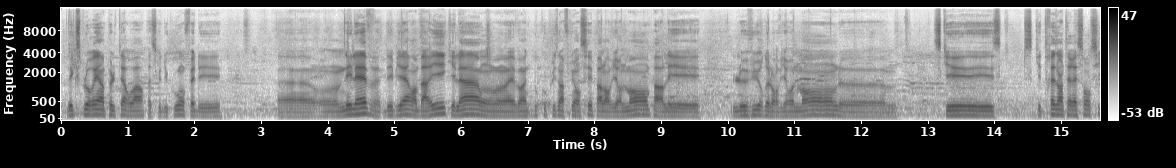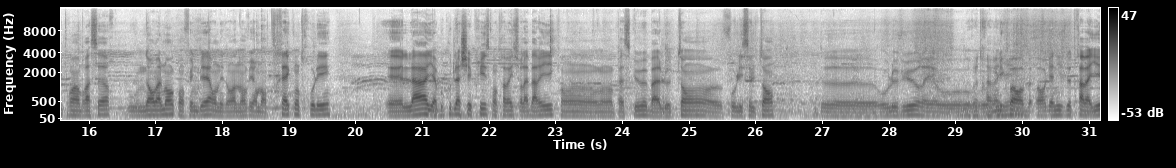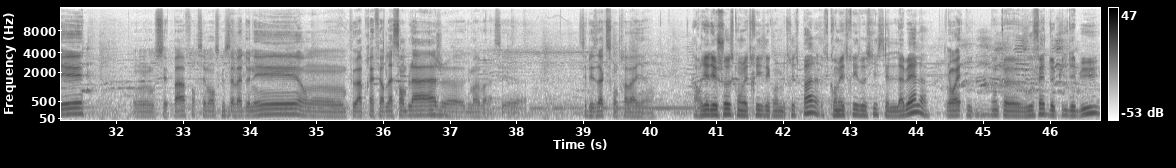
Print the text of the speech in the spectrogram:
d'explorer un peu le terroir, parce que du coup, on fait des, euh, on élève des bières en barrique et là, on, elles vont être beaucoup plus influencées par l'environnement, par les levures de l'environnement. Ce, qui est, très intéressant aussi pour un brasseur, où normalement, quand on fait une bière, on est dans un environnement très contrôlé. Et là, il y a beaucoup de lâcher prise quand on travaille sur la barrique, parce que bah, le temps, il euh, faut laisser le temps aux levures et aux micro-organismes de travailler. On ne sait pas forcément ce que ça va donner. On peut après faire de l'assemblage. Euh, voilà, euh, c'est des axes qu'on travaille. Hein. Alors il y a des choses qu'on maîtrise et qu'on ne maîtrise pas. Ce qu'on maîtrise aussi, c'est le label. Ouais. Donc euh, vous faites depuis le début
